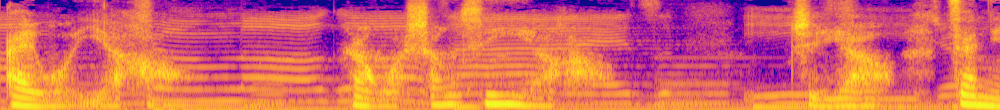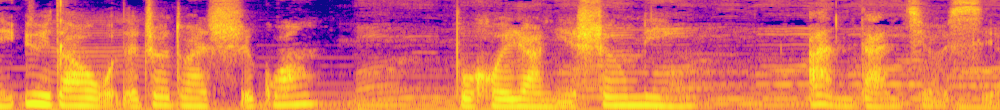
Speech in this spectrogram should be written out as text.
爱我也好，让我伤心也好，只要在你遇到我的这段时光，不会让你生命暗淡就行。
